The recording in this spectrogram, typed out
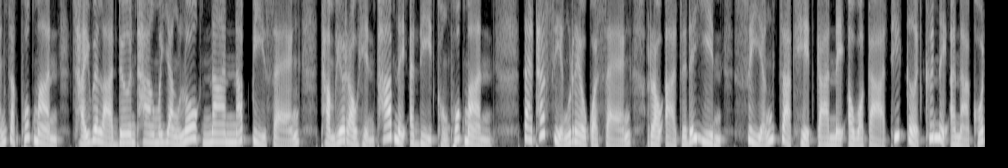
งจากพวกมันใช้เวลาเดินทางมายังโลกนานนับปีแสงทำให้เราเห็นภาพในอดีตของพวกมัน แต่ถ้าเสียงเร็วกว่าแสง เราอาจจะได้ยินเสียงจากเหตุการณ์ในอวกาศที่เกิดขึ้นในอนาคต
